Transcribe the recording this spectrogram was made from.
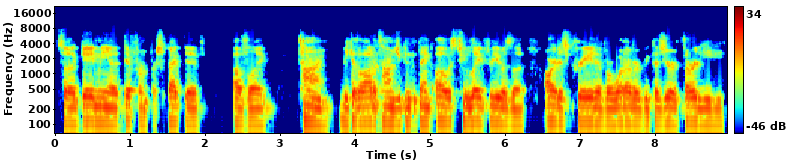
So it gave me a different perspective of like time because a lot of times you can think, oh, it's too late for you as a artist, creative, or whatever because you're 30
